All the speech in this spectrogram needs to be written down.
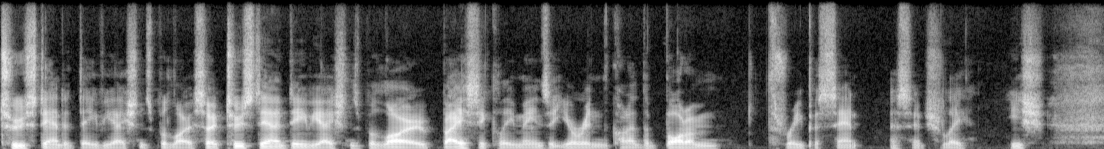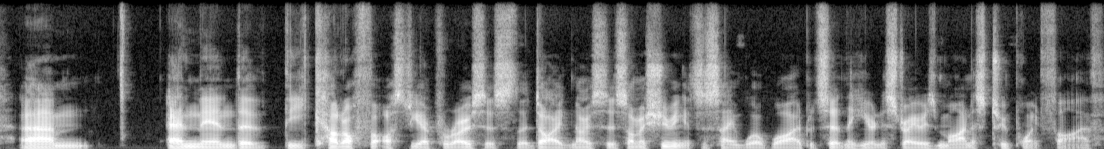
two standard deviations below. So two standard deviations below basically means that you're in kind of the bottom three percent, essentially ish. Um, and then the the cutoff for osteoporosis, the diagnosis, I'm assuming it's the same worldwide, but certainly here in Australia is minus two point five.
